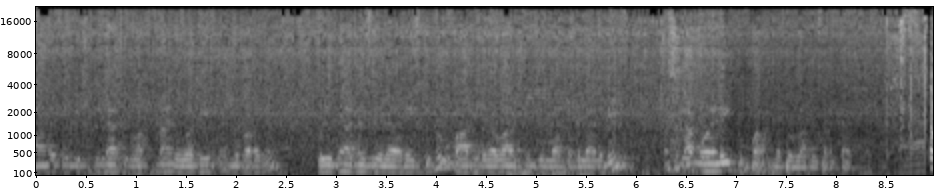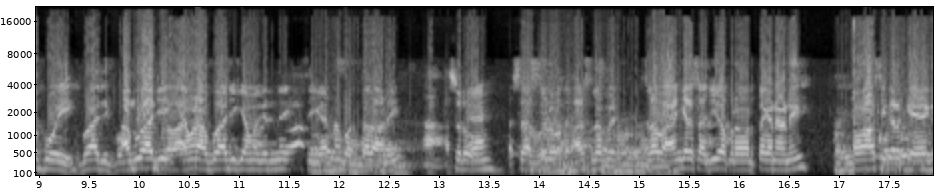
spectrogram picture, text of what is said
നാമത്തിൽ ബിസ്മില്ലാഹി റഹ്മാൻ വഹീം എന്ന് പറഞ്ഞ് ഉദ്ഘാടനം ചെയ്ത് അറിയിക്കുന്നു. അസ്സാം വലൈക്കും വറഹമത്തല്ലാഹി വർക്കാത്തു പോയി. അബുഹാജി നമ്മുടെ അബുഹാജിക്ക് നമുക്ക് ഇന്ന് സ്വീകരണം കൊടുത്തതാണ്. ഭയങ്കര സജീവ പ്രവർത്തകനാണ്. പ്രവാസികൾക്ക് ഏക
